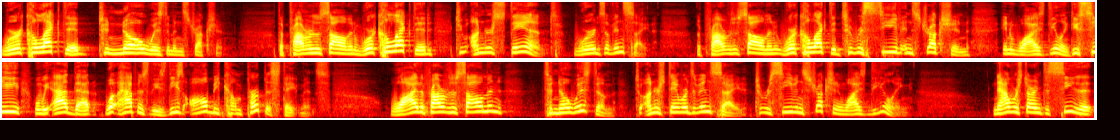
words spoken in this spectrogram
were collected to know wisdom instruction the Proverbs of Solomon were collected to understand words of insight. The Proverbs of Solomon were collected to receive instruction in wise dealing. Do you see when we add that, what happens to these? These all become purpose statements. Why the Proverbs of Solomon? To know wisdom, to understand words of insight, to receive instruction in wise dealing. Now we're starting to see that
